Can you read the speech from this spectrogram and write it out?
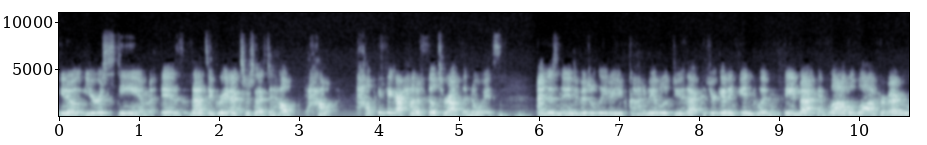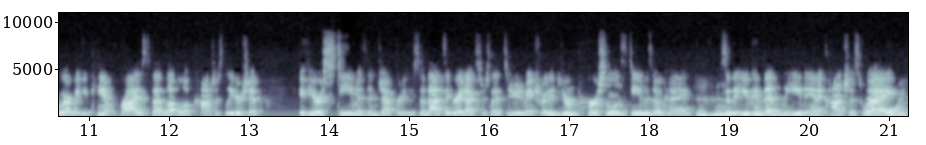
you know, your esteem is that's a great exercise to help help help you figure out how to filter out the noise. Mm-hmm. And as an individual leader, you've got to be able to do that because you're getting input and feedback and blah blah blah from everywhere, but you can't rise to that level of conscious leadership if your esteem is in jeopardy. So that's a great exercise to do to make sure that your personal esteem is okay Mhm. so that you can then lead in a conscious way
